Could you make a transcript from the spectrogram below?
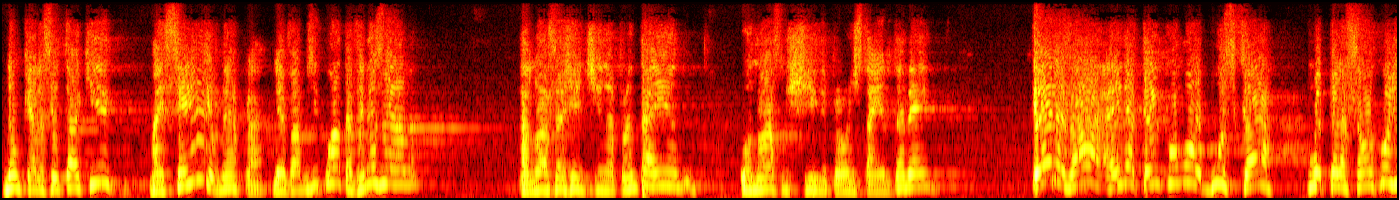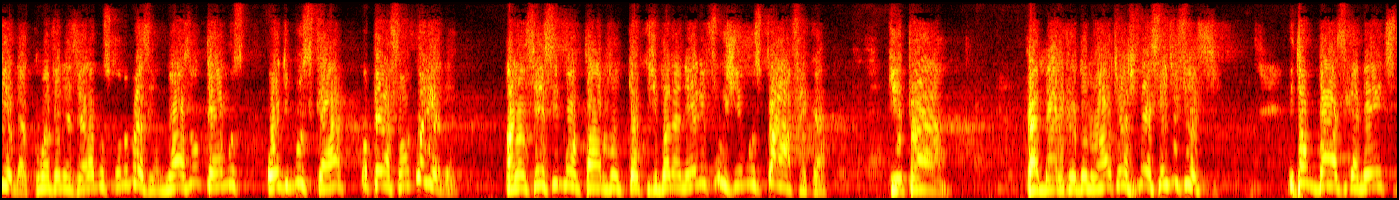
Não quero citar aqui, mas seriam, né, para levarmos em conta a Venezuela, a nossa Argentina para onde está indo, o nosso Chile para onde está indo também, eles lá ainda têm como buscar uma operação acolhida, como a Venezuela buscou no Brasil. Nós não temos onde buscar operação acolhida. A não ser se montarmos um toco de bananeira e fugirmos para a África, que para a América do Norte eu acho que vai ser difícil. Então, basicamente,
